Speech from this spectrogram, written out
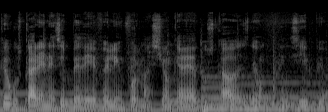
que buscar en ese PDF la información que habías buscado desde un principio.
